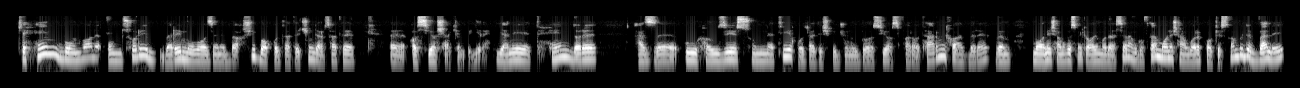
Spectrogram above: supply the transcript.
که هند به عنوان عنصری برای موازنه بخشی با قدرت چین در سطح آسیا شکل بگیره. یعنی هند داره از او حوزه سنتی قدرتش که جنوب آسیا فراتر می‌خواهد بره و مانش هم قسمی که آقای مدثر هم گفتن مانش همواره پاکستان بوده ولی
